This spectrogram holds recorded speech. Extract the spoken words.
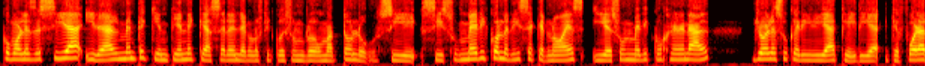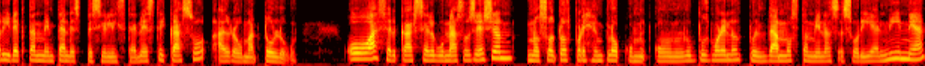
Como les decía, idealmente quien tiene que hacer el diagnóstico es un reumatólogo. Si, si su médico le dice que no es y es un médico general, yo le sugeriría que, iría, que fuera directamente al especialista, en este caso al reumatólogo, o acercarse a alguna asociación. Nosotros, por ejemplo, con, Lupus Morelos, pues damos también asesoría en línea,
